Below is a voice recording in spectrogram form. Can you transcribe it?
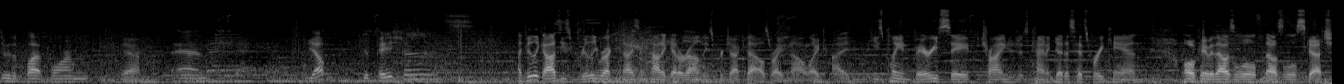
through the platform, Yeah. and yep, good patience. I feel like Ozy's really recognizing how to get around these projectiles right now. Like I, he's playing very safe, trying to just kind of get his hits where he can. Okay, but that was a little that was a little sketch.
